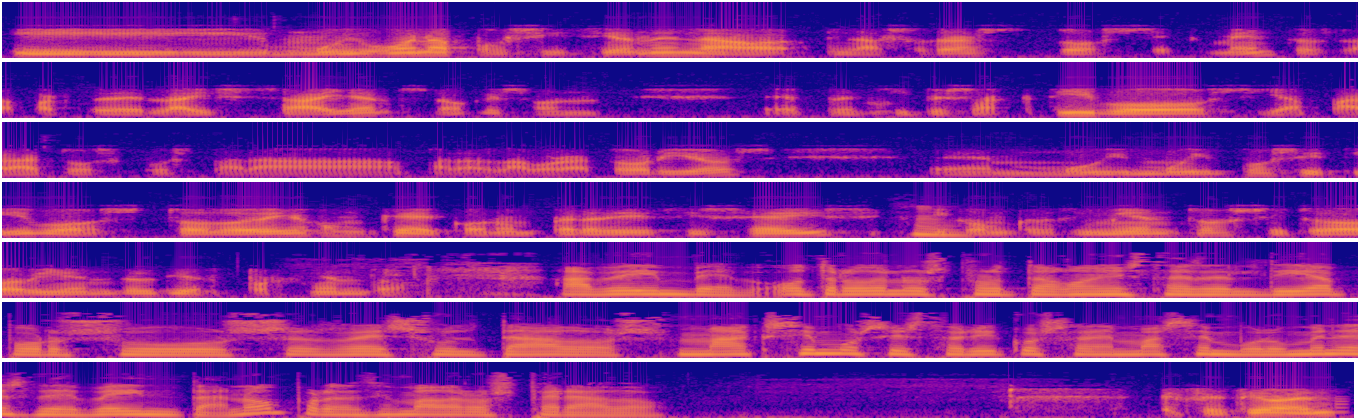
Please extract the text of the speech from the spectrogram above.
y muy buena posición en, la, en las otras dos segmentos, la parte de life science, ¿no? que son eh, principios activos y aparatos pues para, para laboratorios, eh, muy muy positivos. ¿Todo ello con qué? Con un PER de 16 y hmm. con crecimientos, si todo bien, del 10%. A otro de los protagonistas del día por sus resultados máximos históricos, además en volúmenes de venta, ¿no? Por encima de lo esperado. Efectivamente,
